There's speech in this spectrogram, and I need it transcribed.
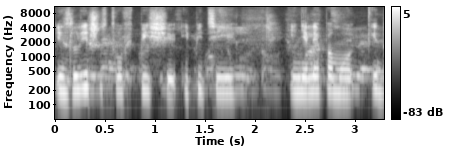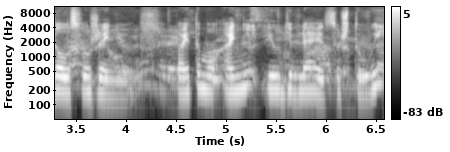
излишеству в пище и питьи и нелепому идолослужению. Поэтому они и удивляются, что вы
